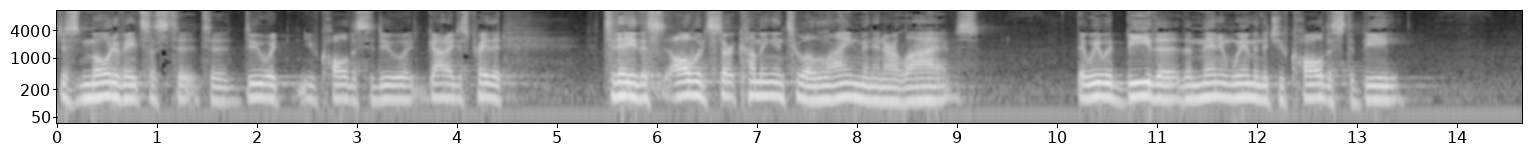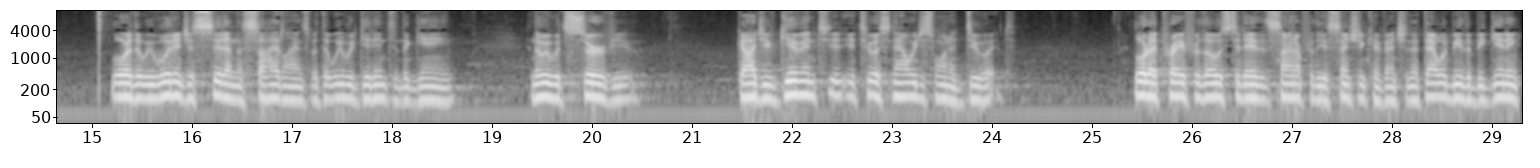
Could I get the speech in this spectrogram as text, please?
just motivates us to, to do what you've called us to do. God, I just pray that today this all would start coming into alignment in our lives. That we would be the, the men and women that you've called us to be. Lord, that we wouldn't just sit on the sidelines, but that we would get into the game and that we would serve you. God, you've given it to us now, we just want to do it. Lord, I pray for those today that sign up for the Ascension Convention, that that would be the beginning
